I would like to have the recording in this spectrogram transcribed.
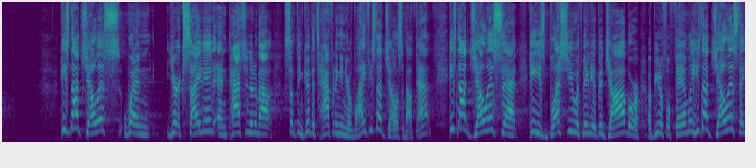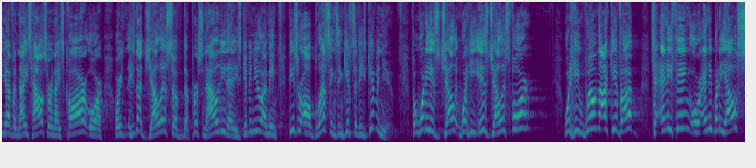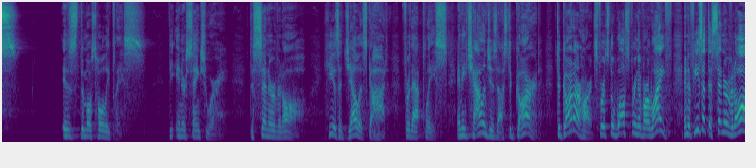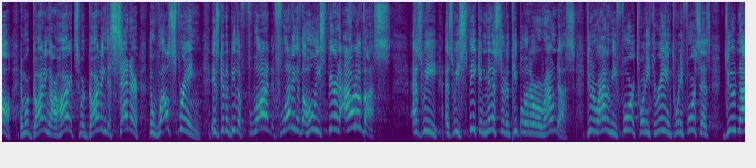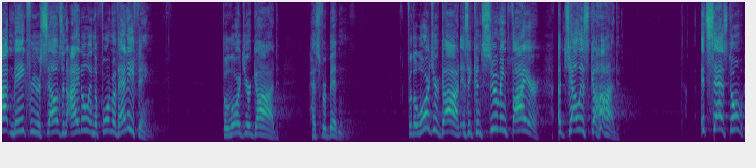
He's not jealous when you're excited and passionate about something good that's happening in your life. He's not jealous about that. He's not jealous that he's blessed you with maybe a good job or a beautiful family. He's not jealous that you have a nice house or a nice car or, or he's not jealous of the personality that he's given you. I mean, these are all blessings and gifts that he's given you. But what he is jealous, what he is jealous for, what he will not give up to anything or anybody else is the most holy place, the inner sanctuary the center of it all. He is a jealous God for that place. And He challenges us to guard, to guard our hearts, for it's the wellspring of our life. And if He's at the center of it all and we're guarding our hearts, we're guarding the center, the wellspring is going to be the flood, flooding of the Holy Spirit out of us. As we, as we speak and minister to people that are around us. Deuteronomy 4 23 and 24 says, Do not make for yourselves an idol in the form of anything the Lord your God has forbidden. For the Lord your God is a consuming fire, a jealous God. It says, don't,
